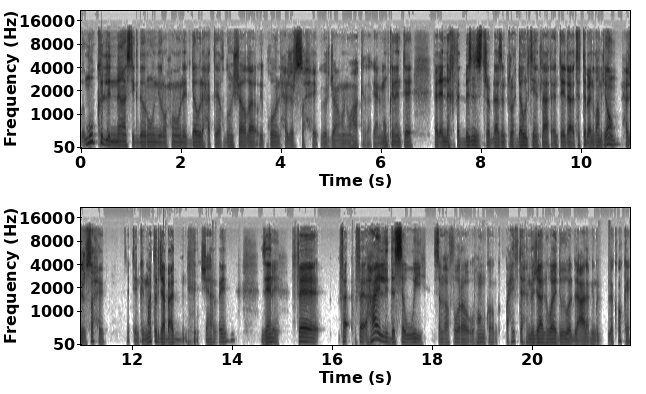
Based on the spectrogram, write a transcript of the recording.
مو كل الناس يقدرون يروحون الدولة حتى ياخذون شغلة ويبقون الحجر الصحي ويرجعون وهكذا. يعني ممكن أنت فد عندك فد business trip لازم تروح دولتين ثلاثة. أنت إذا تتبع نظام اليوم الحجر الصحي انت يمكن ما ترجع بعد شهرين. زين. إيه. ف فهاي اللي تسويه سنغافورة وهونغ كونغ راح يفتح المجال هواي دول بالعالم يقول لك okay.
